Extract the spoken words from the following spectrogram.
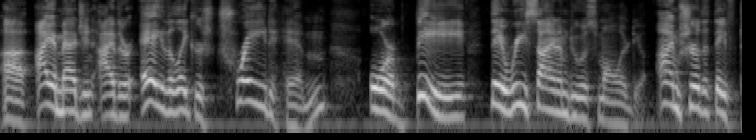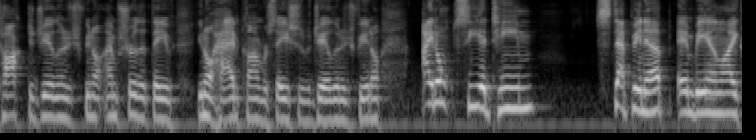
Uh, I imagine either A, the Lakers trade him, or B, they re-sign him to a smaller deal. I'm sure that they've talked to Jalen Schifino. I'm sure that they've, you know, had conversations with Jalen Schifino. I don't see a team stepping up and being like,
